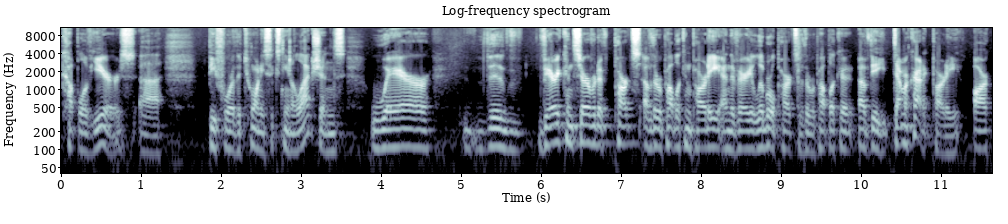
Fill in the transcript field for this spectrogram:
couple of years uh, before the 2016 elections, where the very conservative parts of the Republican Party and the very liberal parts of the Republican of the Democratic Party are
